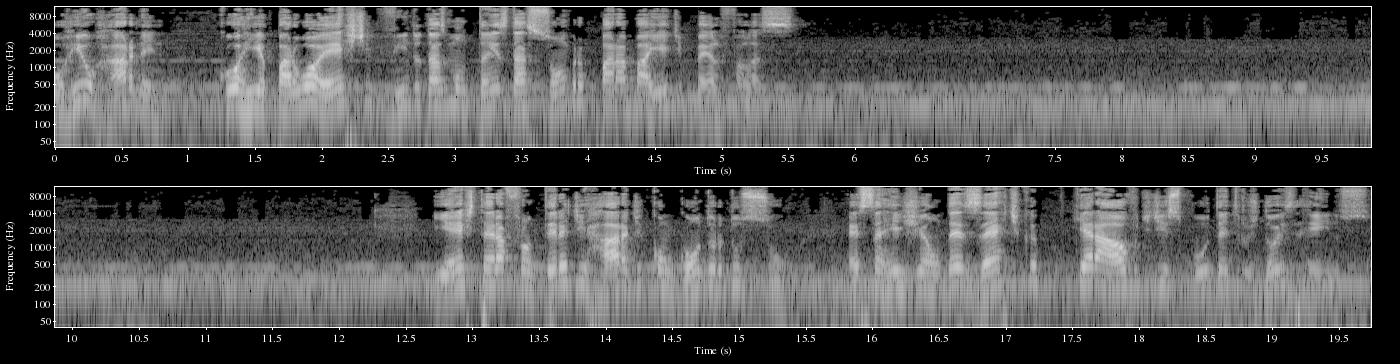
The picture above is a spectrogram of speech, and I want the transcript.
O rio Harnen corria para o oeste, vindo das Montanhas da Sombra para a Baía de Belfalas. E esta era a fronteira de Harad com Gondor do Sul, essa região desértica que era alvo de disputa entre os dois reinos.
